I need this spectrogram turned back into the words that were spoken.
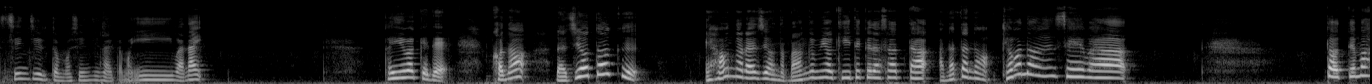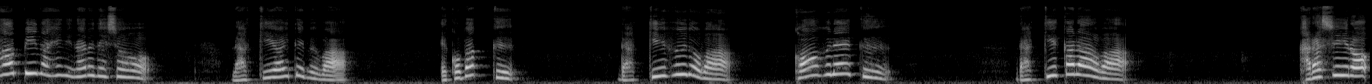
信じるとも信じないとも言わない。というわけでこのラジオトーク絵本のラジオの番組を聞いてくださったあなたの今日の運勢はとってもハッピーな日になるでしょう。ラッキーアイテムはエコバッグ。ラッキーフードはコーンフレーク。ラッキーカラーは、からし色。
